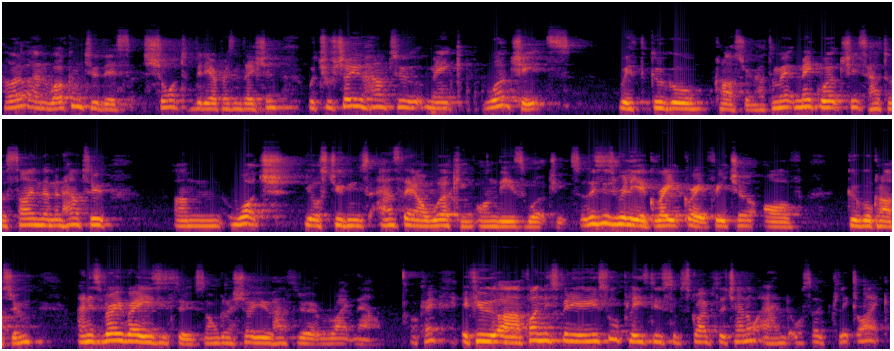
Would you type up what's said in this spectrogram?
Hello and welcome to this short video presentation which will show you how to make worksheets with Google Classroom, how to make worksheets, how to assign them and how to um, watch your students as they are working on these worksheets. So this is really a great, great feature of Google Classroom and it's very, very easy to do. So I'm going to show you how to do it right now. Okay, if you uh, find this video useful, please do subscribe to the channel and also click like.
